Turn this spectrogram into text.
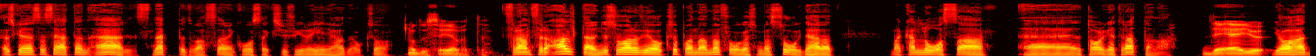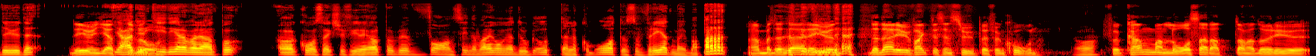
Jag skulle nästan säga att den är snäppet vassare än K624 in jag hade också. Ja, du ser vet du. Framför allt där, nu svarar vi också på en annan fråga som jag såg, det här att man kan låsa eh, targetrattarna. Det är ju... Jag hade ju det. Det är ju en jättebra. Jag hade en tidigare variant på K624. Jag höll på att bli vansinnig. Varje gång jag drog upp den eller kom åt den så vred man ju bara. Brrrt! Ja, men det där, är ju en, det där är ju faktiskt en superfunktion. Ja. För kan man låsa rattarna då är det ju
